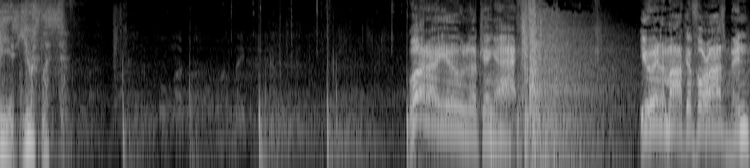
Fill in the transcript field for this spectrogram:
Key is useless. What are you looking at? You in the market for husband?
